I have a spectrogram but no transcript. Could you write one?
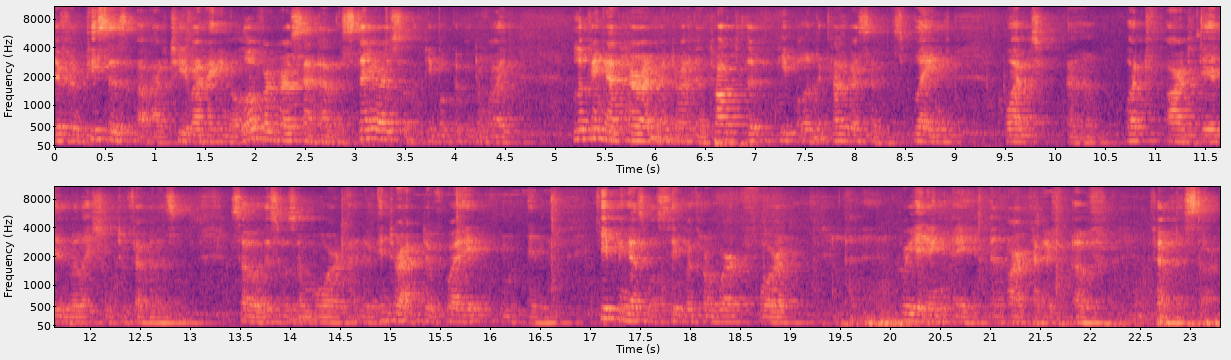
different pieces of archiva hanging all over her, sat on the stairs so that people couldn't avoid looking at her and went around and talked to the people in the Congress and explained what, uh, what art did in relation to feminism. So this was a more kind of interactive way in keeping, as we'll see with her work, for creating a, an archive of feminist art.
